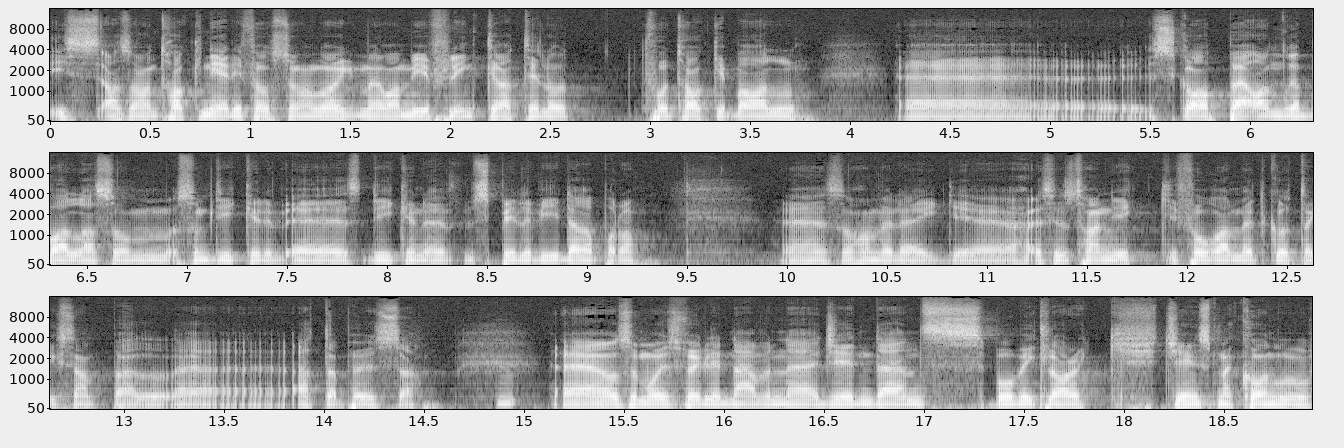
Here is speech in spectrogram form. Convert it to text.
altså Han trakk ned i første omgang òg, men var mye flinkere til å få tak i ballen. Uh, skape andre baller som, som de, kunne, eh, de, kunne, spille videre på. da eh, Så han vil jeg eh, Jeg syns han gikk foran med et godt eksempel eh, etter pause. Mm. og så må vi selvfølgelig nevne Jaden Dance, Bobby Clark, James McConnell.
